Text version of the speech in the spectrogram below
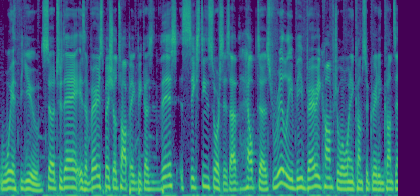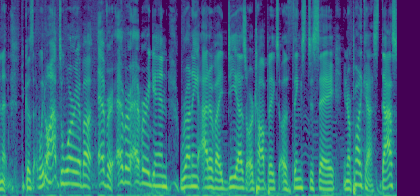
with you. So today is a very special topic because this 16 sources have helped us really be very comfortable when it comes to creating content because we don't have to worry about ever, ever, ever again running out of ideas ideas or topics or things to say in our podcast. That's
